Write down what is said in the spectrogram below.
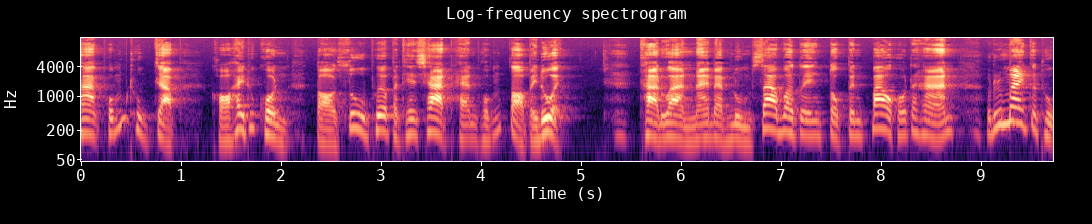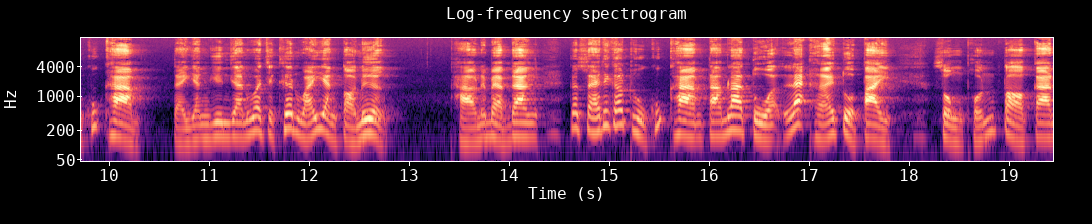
หากผมถูกจับ ขอให้ทุกคนต่อสู้เพื่อประเทศชาติแทนผมต่อไปด้วย คาดว่านายแบบหนุ่มทราบว่าตัวเองตกเป็นเป้าของทหาร หรือไม่ก็ถูกคุกคาม แต่ยังยืนยันว่าจะเคลื่อนไหวอย่างต่อเนื่อง ข่าวในแบบดัง กระแสที่เขาถูกคุกคามตามล่าตัวและหายตัวไป ส่งผลต่อการ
